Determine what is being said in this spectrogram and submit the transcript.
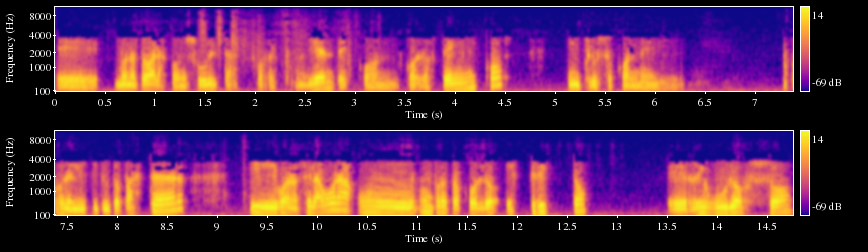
eh, bueno, todas las consultas correspondientes con, con los técnicos, incluso con el, con el Instituto Pasteur, y bueno, se elabora un, un protocolo estricto, eh, riguroso,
